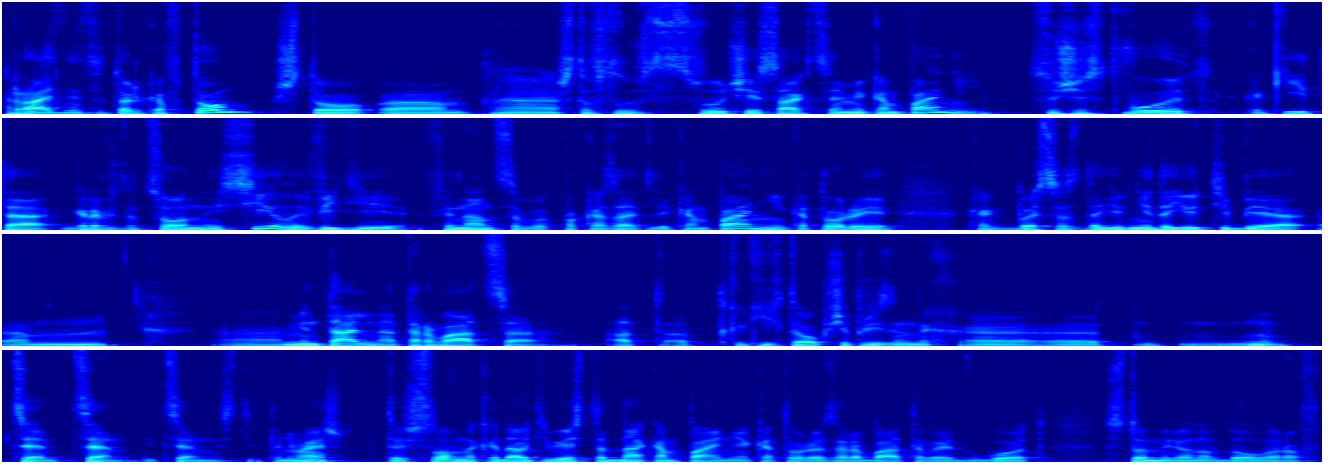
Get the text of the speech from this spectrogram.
Разница только в том, что, э, э, что в, в случае с акциями компании существуют какие-то гравитационные силы в виде финансовых показателей компании, которые как бы создают, не дают тебе эм, э, ментально оторваться от, от каких-то общепризнанных э, э, ну, цен, цен и ценностей, понимаешь? То есть, словно, когда у тебя есть одна компания, которая зарабатывает в год 100 миллионов долларов,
